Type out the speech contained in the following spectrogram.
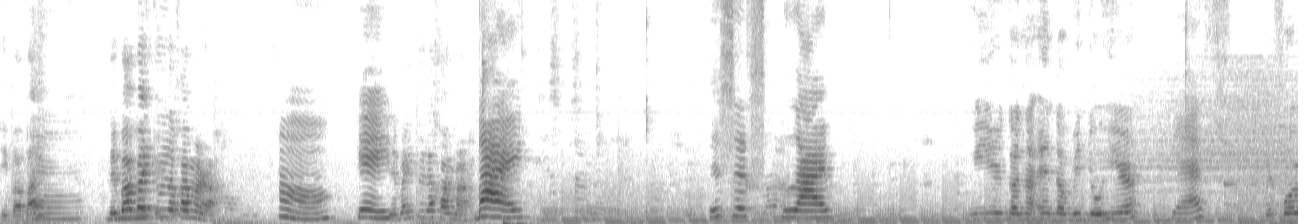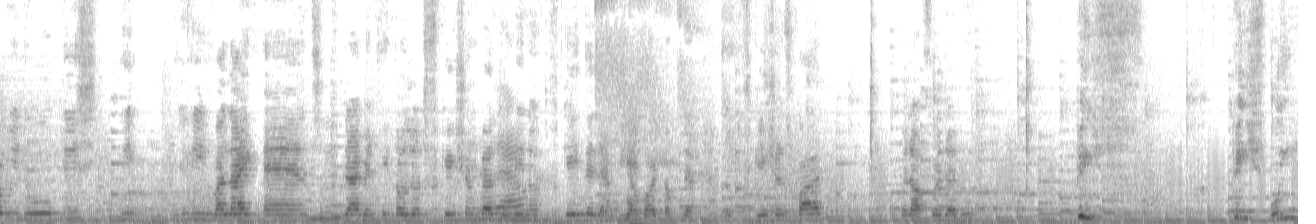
Say bye-bye. Say bye-bye to the camera. Oh, okay. Say bye to the camera. Bye. Please subscribe. We're gonna end the video here. Yes. Before we do, please, leave a like and mm-hmm. subscribe and hit the notification bell to be notified and be a part of the notification squad. Without further ado, peace. Peace, boys.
